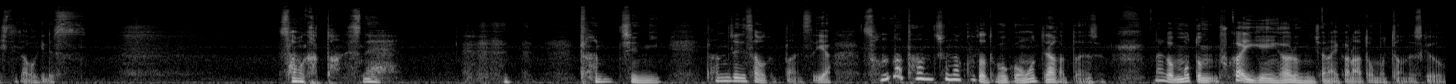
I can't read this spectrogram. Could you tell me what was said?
してたわけです。寒かったんですね。単純に。単純に寒かったんです。いやそんな単純なことだと僕思ってなかったんですよ。なんかもっと深い原因があるんじゃないかなと思ってたんですけど。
